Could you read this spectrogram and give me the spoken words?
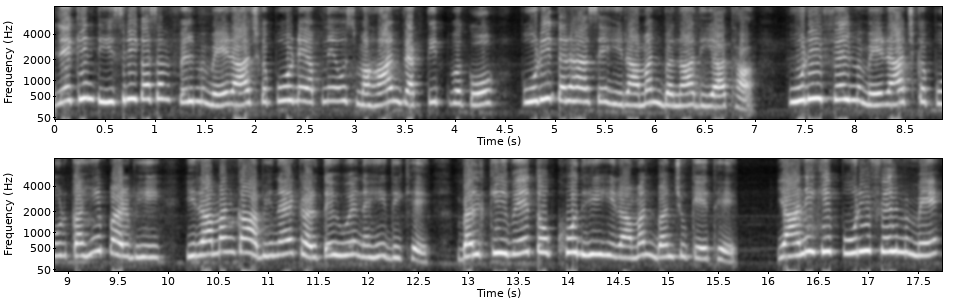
लेकिन तीसरी कसम फ़िल्म में राज कपूर ने अपने उस महान व्यक्तित्व को पूरी तरह से हीरामन बना दिया था। पूरी फ़िल्म में राज कपूर कहीं पर भी हीरामन का अभिनय करते हुए नहीं दिखे, बल्कि वे तो खुद ही हीरामन बन चुके थे। यानी कि पूरी फ़िल्म में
